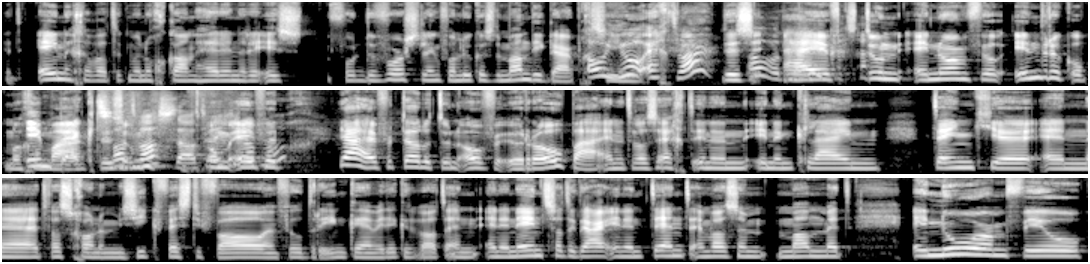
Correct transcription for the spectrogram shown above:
het enige wat ik me nog kan herinneren is voor de voorstelling van Lucas de Man die ik daar heb Oh gezien. joh, echt waar? Dus Oh, hij leuk. heeft toen enorm veel indruk op me Impact. gemaakt. Dus Wat om- was dat? om Weet je dat even, nog? Ja, hij vertelde toen over Europa. En het was echt in een, in een klein tentje. En eh, het was gewoon een muziekfestival en veel drinken en weet ik het wat. En, en ineens zat ik daar in een tent en was een man met enorm veel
